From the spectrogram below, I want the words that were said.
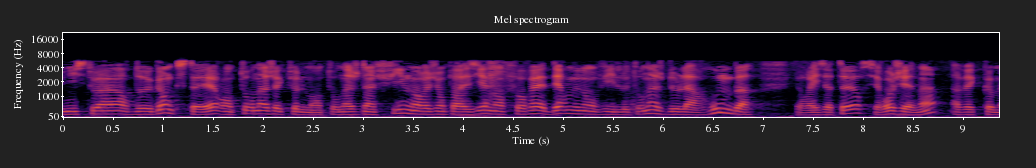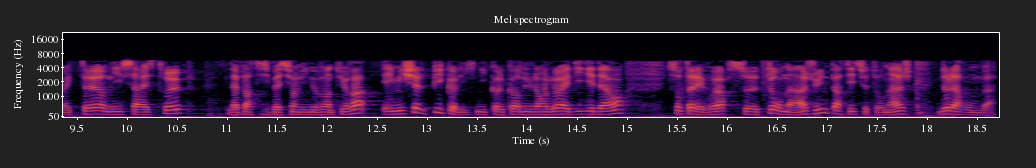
Une histoire de gangster en tournage actuellement. Tournage d'un film en région parisienne en forêt d'Ermenonville. Le tournage de La Rumba. Le réalisateur, c'est Roger Hanin, avec comme acteur Nils Arestrup, la participation de Lino Ventura et Michel Piccoli. Nicole Cornu-Langlois et Didier Dahan sont allés voir ce tournage, une partie de ce tournage de La Rumba.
